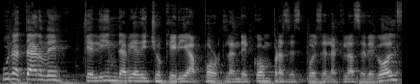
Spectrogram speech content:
Una tarde que Linda había dicho que iría a Portland de compras después de la clase de golf,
